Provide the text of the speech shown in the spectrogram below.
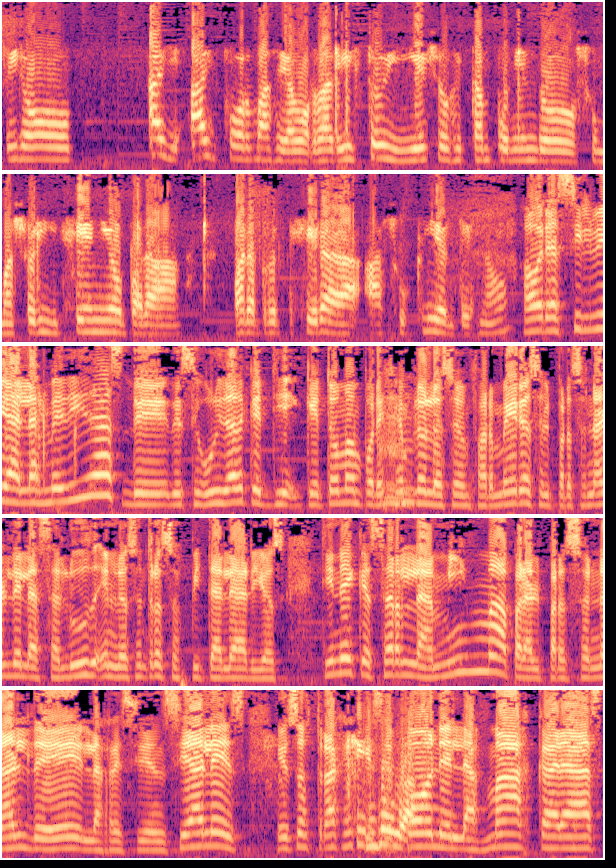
Pero hay, hay formas de abordar esto y ellos están poniendo su mayor ingenio para, para proteger a, sus clientes, ¿no? Ahora, Silvia, las medidas de, seguridad que, que, toman, por ejemplo, los enfermeros, el personal de la salud en los centros hospitalarios, ¿tiene que ser la misma para el personal de las residenciales? Esos trajes que se ponen, las máscaras,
